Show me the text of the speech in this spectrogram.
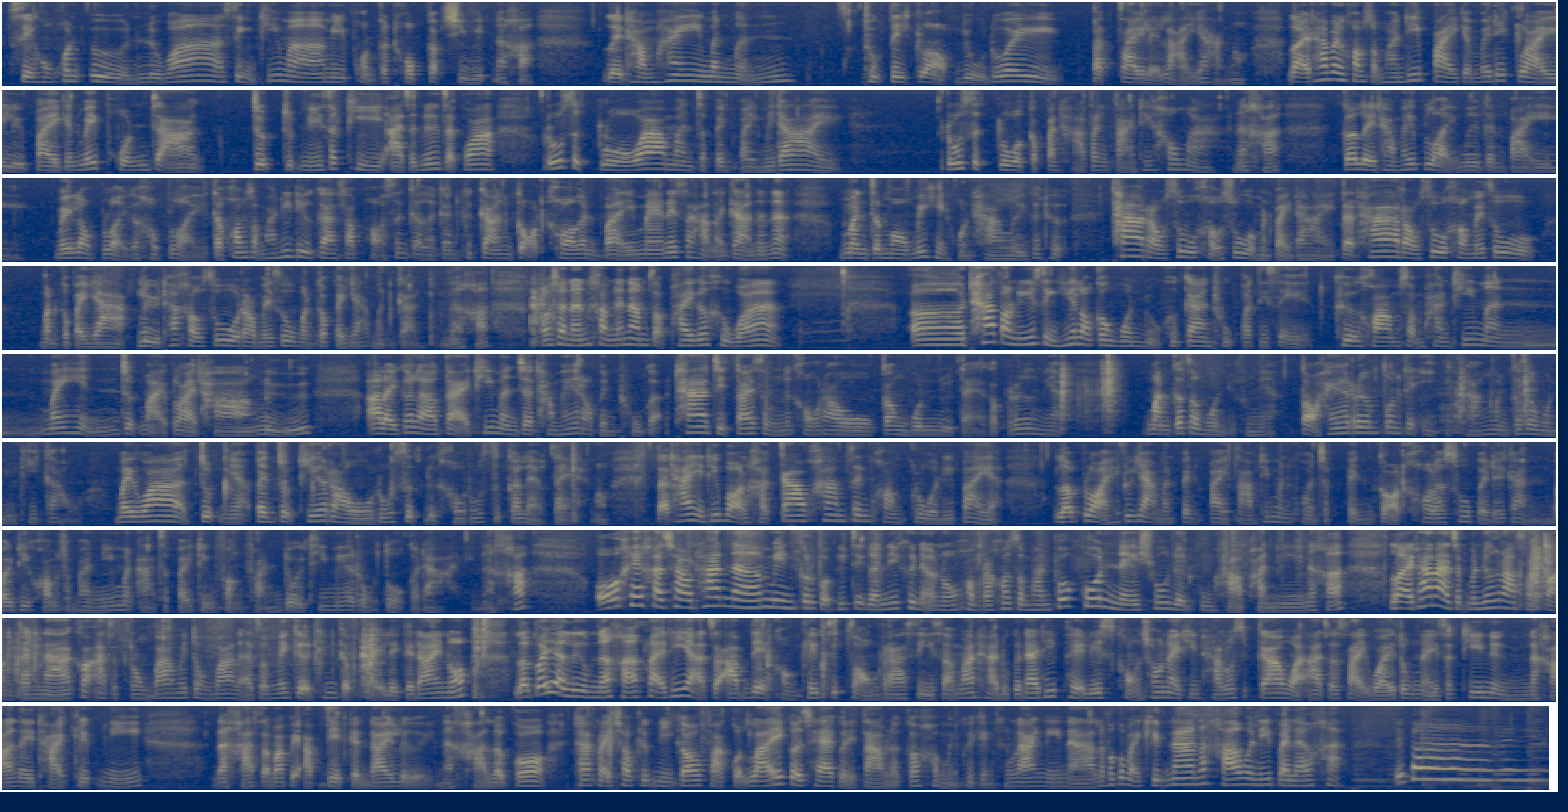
เสียงของคนอื่นหรือว่าสิ่งที่มามีผลกระทบกับชีวิตนะคะ เลยทำให้มันเหมือนถูกตีกรอบอยู่ด้วยปัจจัยหลาย ๆ อย่างเนาะหลายถ้าเป็นความสัมพันธ์ที่ไปกันไม่ได้ไกลหรือไปกันไม่พ้นจากจุดจุดนี้สักทีอาจจะเนื่องจากว่ารู้สึกกลัวว่ามันจะเป็นไปไม่ได้ รู้สึกกลัวกับปัญหาต่างๆที่เข้ามานะคะ ก็เลยทำให้ปล่อยมือกันไป ไม่เราปล่อยก็เขาปล่อย แต่ความสัมพันธ์ที่ดีคือการซัพพอร์ตซึ่งกันและกันคือการกอดคอกันไป แม้ในสถานการณ์นั้นน่ะมันจะมองไม่เห็นหนทางเลยก็เถอะ ถ้าเราสู้เขาสู้มันไปได้ แต่ถ้าเราสู้เขาไม่สู้มันก็ไปยาก หรือถ้าเขาสู้เราไม่สู้มันก็ไปยากเหมือนกันนะคะ เพราะฉะนั้นคำแนะนำจากไพ่ก็คือว่า เอ่อถ้าตอนนี้สิ่งที่เรากังวลอยู่คือการถูกปฏิเสธ คือความสัมพันธ์ที่มันไม่เห็นจุดหมายปลายทาง หรืออะไรก็แล้วแต่ที่มันจะทำให้เราเป็นทุกข์อะถ้าจิตใต้สำนึกของเรากังวลอยู่แต่กับเรื่องเนี้ยมันก็จะวนอยู่ตรงเนี้ยต่อให้เริ่มต้นกันอีกอีกครั้ง มันก็จะวนอยู่ที่เก่า ไม่ว่าจุดเนี้ยเป็นจุดที่เรารู้สึกหรือเขารู้สึกก็แล้วแต่เนาะแต่ถ้าอย่างที่บอกนะคะก้าวข้ามเส้นความกลัวนี้ไปอะ แล้วปล่อยให้ทุกอย่างมันเป็นไปตามที่มันควรจะเป็นกอดคอและสู้ไปด้วยกัน บางทีความสัมพันธ์นี้มันอาจจะไปถึงฝั่งฝันโดยที่ไม่รู้ตัวก็ได้นะคะ โอเคค่ะ ชาวท่านนะมินกรกฎพิจิกและนี่คือแนวโน้มความรักความสัมพันธ์พวกคุณในช่วงเดือนกุมภาพันธ์นี้นะคะ หลายท่านอาจจะเป็นเรื่องราวสองฝั่งกันนะ ก็อาจจะตรงบ้างไม่ตรงบ้างหรืออาจจะไม่เกิดขึ้นกับใครเลยก็ได้เนาะแล้วก็อย่าลืมนะคะ ใครที่อยากจะอัปเดตของคลิป 12 ราศีสามารถหาดูกันได้ที่ playlist ของช่องในทินทาโร่19ว่าอาจจะใส่ไว้ตรงไหนสักที่หนึ่งนะคะ ในท้ายคลิปนี้ นะคะ สามารถไปอัปเดตกันได้เลยนะคะ แล้วก็ถ้าใครชอบคลิปนี้ก็ฝากกดไลค์ กดแชร์ กดติดตาม แล้วก็คอมเมนต์คุยกันข้างล่างนี้นะ แล้วพบกันใหม่คลิปหน้านะคะ วันนี้ไปแล้วค่ะ บ๊ายบาย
